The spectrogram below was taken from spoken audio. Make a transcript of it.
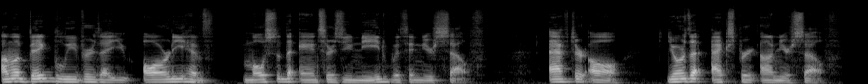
I'm a big believer that you already have most of the answers you need within yourself. After all, you're the expert on yourself.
